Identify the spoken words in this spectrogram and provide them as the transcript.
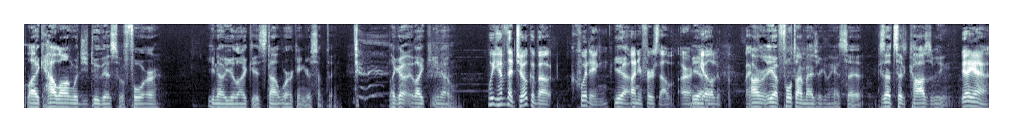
like, how long would you do this before, you know, you're like it's not working or something, like, uh, like you know, Well, you have that joke about quitting. Yeah. On your first album, or Yeah. Yellow to- uh, yeah, full time magic. I think I said it because I said Cosby, yeah, yeah.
